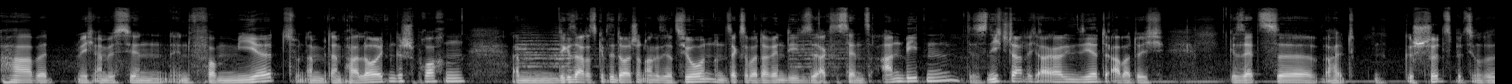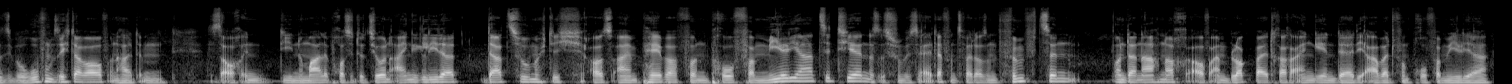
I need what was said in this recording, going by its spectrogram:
habe mich ein bisschen informiert und dann mit ein paar Leuten gesprochen. Ähm, wie gesagt, es gibt in Deutschland Organisationen und Sexarbeiterinnen, die diese Assistenz anbieten. Das ist nicht staatlich organisiert, aber durch Gesetze halt geschützt, beziehungsweise sie berufen sich darauf und halt im das ist auch in die normale Prostitution eingegliedert. Dazu möchte ich aus einem Paper von Pro Familia zitieren. Das ist schon ein bisschen älter, von 2015. Und danach noch auf einen Blogbeitrag eingehen, der die Arbeit von Pro Familia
